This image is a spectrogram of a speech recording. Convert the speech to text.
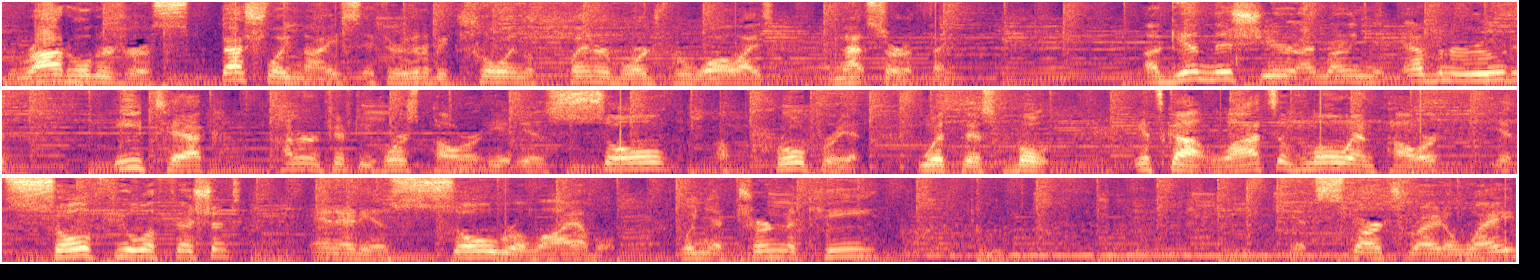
The rod holders are especially nice if you're going to be trolling with planer boards for walleyes and that sort of thing. Again, this year, I'm running the Evinrude E-TEC 150 horsepower. It is so appropriate with this boat. It's got lots of low end power, it's so fuel efficient, and it is so reliable. When you turn the key, it starts right away.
